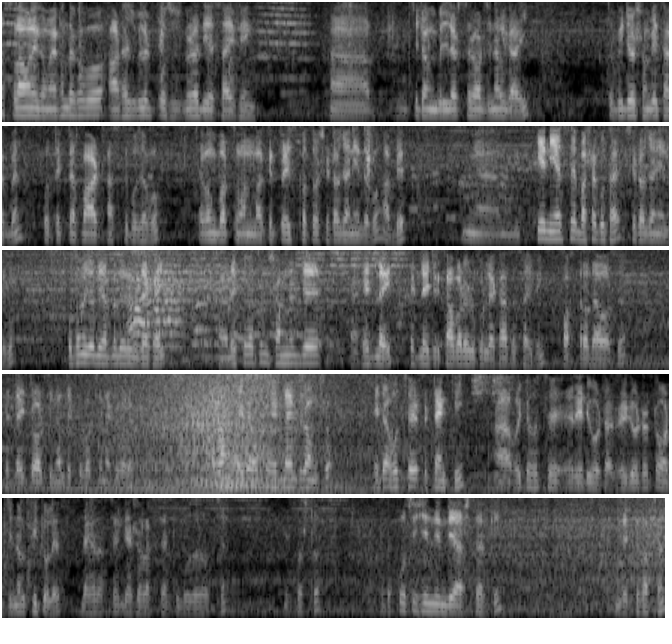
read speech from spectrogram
আসসালামু আলাইকুম। এখন দেখাবো আঠাশ বুলেট পঁচিশ গোড়া দিয়ে সাইফিং চিটং বিল্ডার্সের অরিজিনাল গাড়ি। তো ভিডিওর সঙ্গেই থাকবেন, প্রত্যেকটা পার্ট আজকে বোঝাবো। এবং বর্তমান মার্কেট প্রাইস কত সেটাও জানিয়ে দেবো আপডেট কে নিয়ে আসছে বাসা কোথায় সেটাও জানিয়ে দেবো। প্রথমে যদি আপনাদের দেখাই দেখতে পাচ্ছেন সামনের যে হেডলাইট হেডলাইটের কাভারের উপর লেখা আছে সাইফিং পাঁচতারা দেওয়া আছে। হেডলাইটটা অরিজিনাল দেখতে পাচ্ছেন একেবারে। এটা হচ্ছে হেডলাইটের অংশ। এটা হচ্ছে ট্যাঙ্কি ওইটা হচ্ছে রেডিওটার রেডিওটারটা অরিজিনাল পিতলের, দেখা যাচ্ছে, গ্যাসা লাগছে আর কি, বোঝা যাচ্ছে, স্পষ্ট। এটা পঁচিশ ইঞ্জিন দিয়ে আসছে আর কি, দেখতে পাচ্ছেন।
